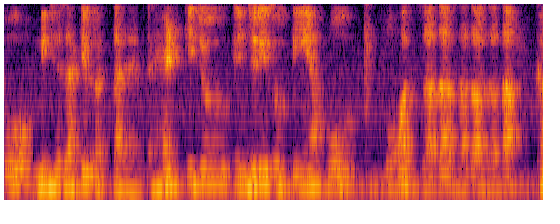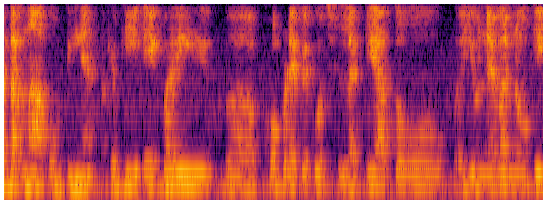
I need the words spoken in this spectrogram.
वो नीचे जाके लगता है। हेड की जो इंजरीज होती हैं, वो बहुत ज़्यादा ज़्यादा ज़्यादा खतरनाक होती हैं। क्योंकि एक बार ही खोपड़े पे कुछ लग गया तो वो यू नेवर नो कि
